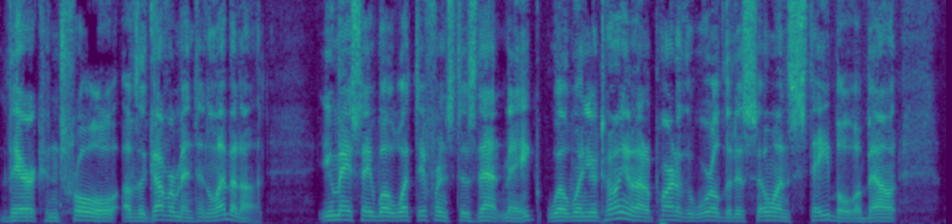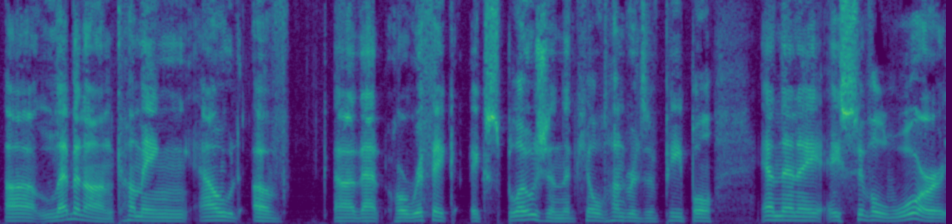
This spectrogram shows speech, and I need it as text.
their control of the government in Lebanon. You may say, well, what difference does that make? Well, when you're talking about a part of the world that is so unstable about uh, Lebanon coming out of uh, that horrific explosion that killed hundreds of people, and then a, a civil war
